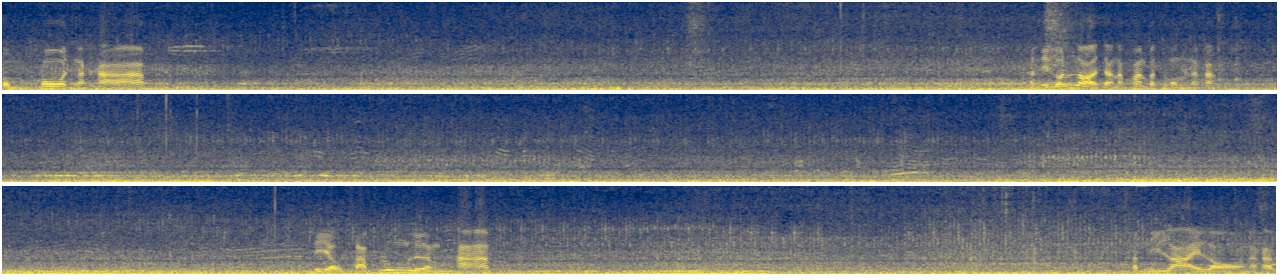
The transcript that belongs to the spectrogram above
สมโพธนะครับ อันนี้รถหล่อจากนครปฐมนะครับ เดี่ยวซับรุ่งเรืองครับคันนี้ลายหล่อนะครับ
